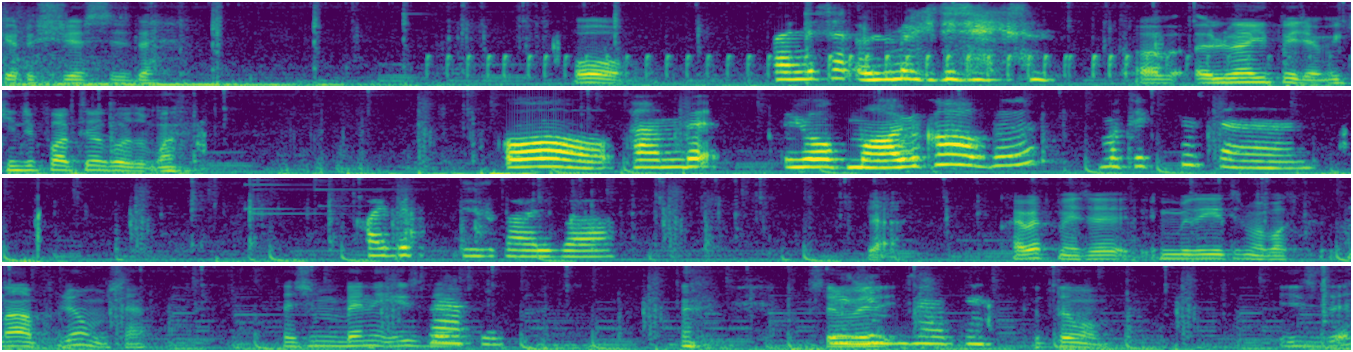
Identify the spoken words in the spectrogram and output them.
görüşeceğiz sizle. Oo, Bence sen ölüme gideceksin. abi ölmeye gitmeyeceğim. İkinci parti yok o zaman. Oo pembe yok mavi kaldı. Ama teksin sen. Kaybettiniz galiba. Ya kaybetmeyece ümidi getirme bak. Ne yap biliyor musun sen? Sen şimdi beni Ne izle. yapayım? Sen beni zaten. tamam. İzle.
